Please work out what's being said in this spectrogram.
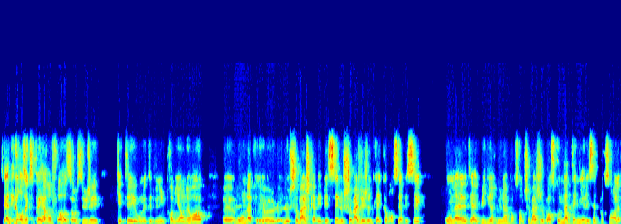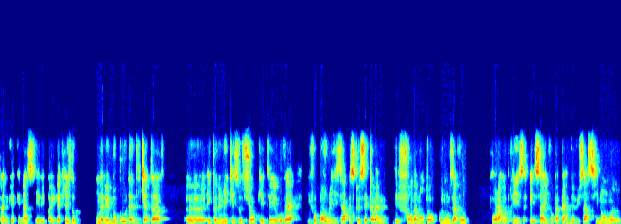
c'est un des grands experts en France sur le sujet, qui était, on était devenu le premier en Europe. Euh, on avait euh, le, chômage qui avait baissé, le chômage des jeunes qui avait commencé à baisser. On a été à 8,1% de chômage. Je pense qu'on atteignait les 7% à la fin du quinquennat s'il n'y avait pas eu de la crise. Donc, on avait beaucoup d'indicateurs économiques et sociaux qui étaient au vert. Il ne faut pas oublier ça parce que c'est quand même des fondamentaux que nous avons pour la reprise. Et ça, il ne faut pas perdre de vue ça, sinon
